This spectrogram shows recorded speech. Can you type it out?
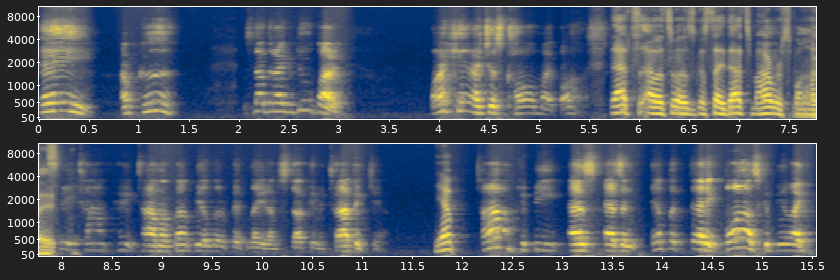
Hey, I'm good. There's nothing I can do about it. Why can't I just call my boss? That's, oh, that's what I was going to say. That's my response. Right. Hey, Tom. Hey, Tom. I'm going to be a little bit late. I'm stuck in a traffic jam. Yep. Tom could be, as as an empathetic boss, could be like,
